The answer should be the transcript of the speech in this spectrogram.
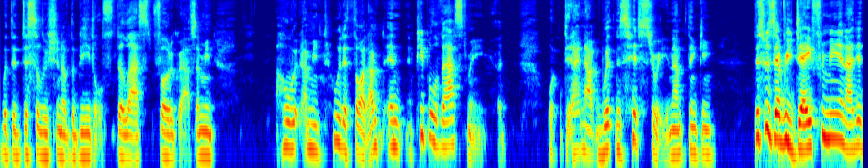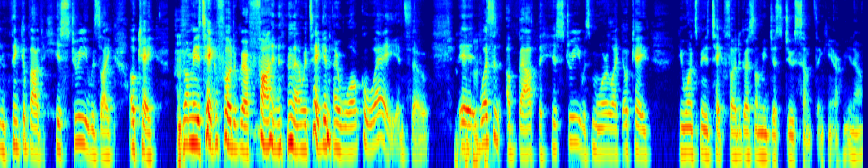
with the dissolution of the Beatles. The last photographs. I mean, who? Would, I mean, who would have thought? I'm, and people have asked me, did I not witness history? And I'm thinking, this was every day for me, and I didn't think about history. It was like, okay, you want me to take a photograph? Fine. And I would take it and I walk away. And so it wasn't about the history. It was more like, okay, he wants me to take photographs. Let me just do something here, you know?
